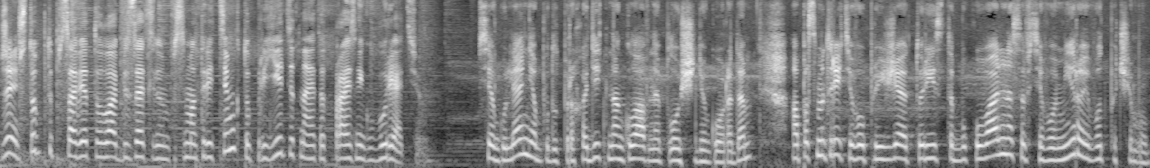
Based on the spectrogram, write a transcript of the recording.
Жень, что бы ты посоветовала обязательно посмотреть тем, кто приедет на этот праздник в Бурятию? Все гуляния будут проходить на главной площади города. А посмотреть его приезжают туристы буквально со всего мира, и вот почему.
